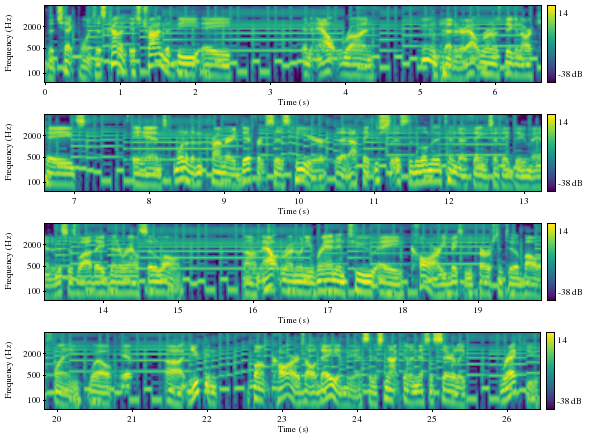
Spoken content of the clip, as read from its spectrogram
the checkpoints. It's kind of it's trying to be a an outrun mm-hmm. competitor. Outrun was big in arcades, and one of the primary differences here that I think this, this is the little Nintendo things that they do, man, and this is why they've been around so long. Um, Outrun, when you ran into a car, you basically burst into a ball of flame. Well, yep. uh, you can bump cars all day in this, and it's not going to necessarily wreck you.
